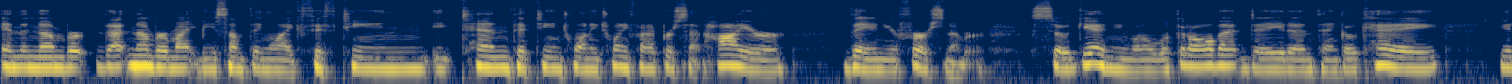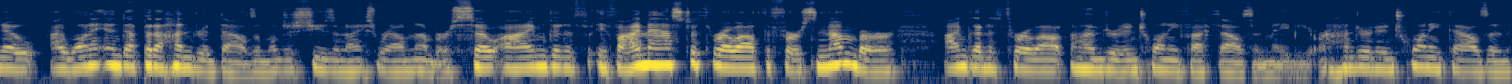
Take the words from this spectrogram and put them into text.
and the number that number might be something like 15 10 15 20 25% higher than your first number. So again, you want to look at all that data and think, okay, you know, I want to end up at a hundred thousand. We'll just use a nice round number. So I'm gonna, if I'm asked to throw out the first number, I'm going to throw out 125,000 maybe or 120,000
